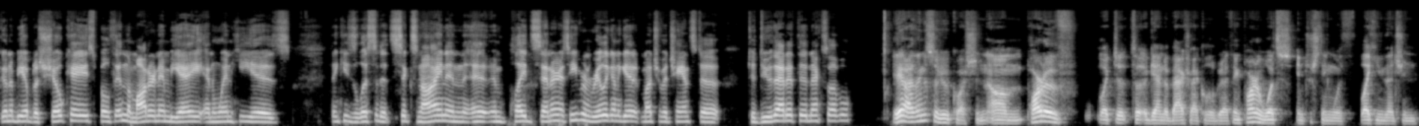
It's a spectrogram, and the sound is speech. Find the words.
going to be able to showcase both in the modern NBA and when he is think he's listed at six nine and and played center. Is he even really going to get much of a chance to to do that at the next level? Yeah, I think that's a good question. Um, part of like to, to again to backtrack a little bit, I think part of what's interesting with, like you mentioned,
